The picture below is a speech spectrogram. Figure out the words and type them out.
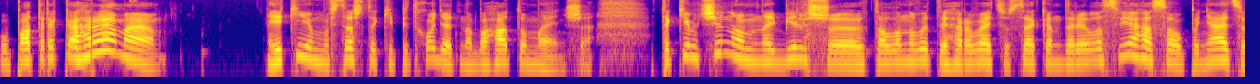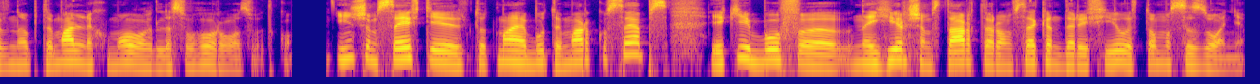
у Патрика Грема які йому все ж таки підходять набагато менше. Таким чином, найбільш е, талановитий гравець у секондарі Лас-Вегаса опиняється в неоптимальних умовах для свого розвитку. Іншим сейфті тут має бути Маркус Епс, який був е, найгіршим стартером в секондарі Філи в тому сезоні.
